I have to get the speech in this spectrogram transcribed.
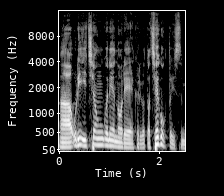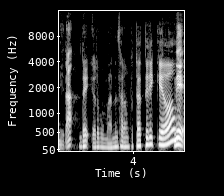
아, 우리 이채용 군의 노래 그리고 또 제곡도 있습니다. 네, 여러분 많은 사랑 부탁드릴게요. 네.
